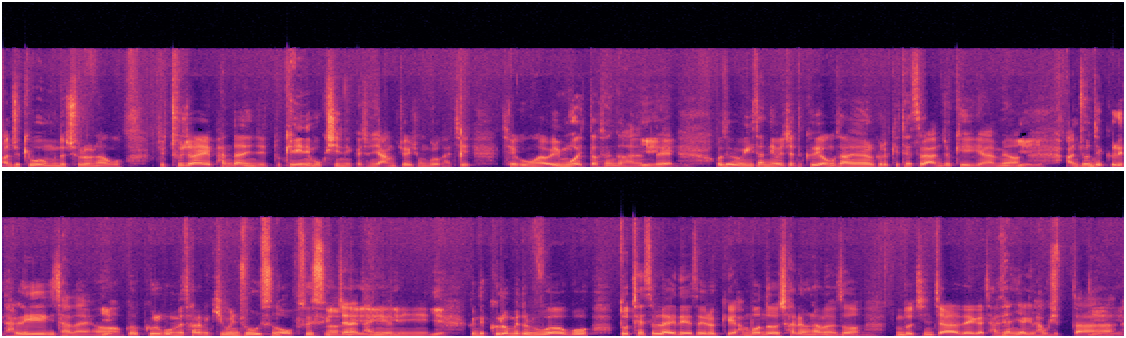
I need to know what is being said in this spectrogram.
안 좋게 보는 분도 출연하고 이제 투자의 판단은 이제 또 개인의 몫이니까 저는 양쪽의 정보를 같이 제공할 의무가 있다고 생각하는데 예, 예. 어떻게 보면 이사님 어쨌든 그 영상을 그렇게 테슬라 안 좋게 얘기하면 예, 예. 안 좋은 댓글이 달리잖아요. 예. 그 그걸 보면 사람이 기분 좋을 수는 없을 수 있잖아요, 아, 예, 예, 당연히. 예, 예. 근데 그럼에도 불구하고 또 테슬라에 대해서 이렇게 한 번 더 촬영을 하면서 좀더 진짜 내가 자세한 이야기를 하고 싶다 음, 예, 예.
